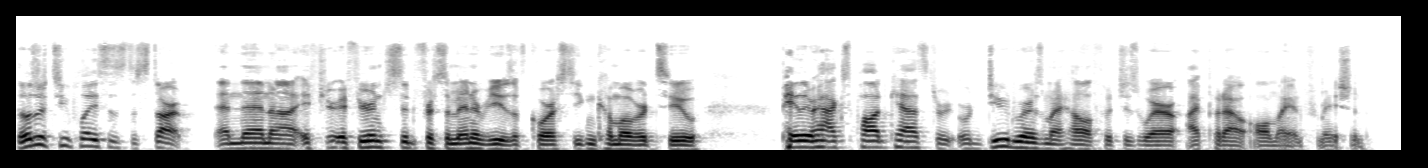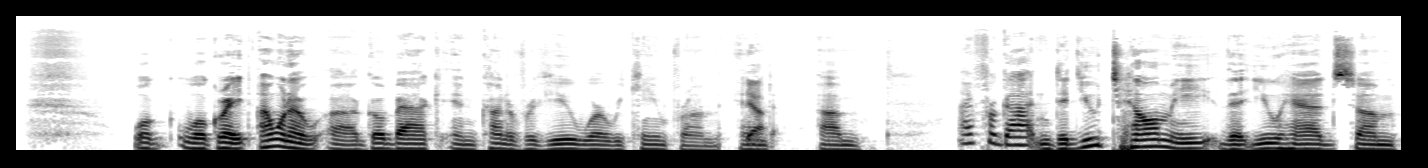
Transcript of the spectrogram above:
Those are two places to start. And then uh, if you're if you're interested for some interviews, of course, you can come over to Paleo Hacks podcast or, or Dude Where's My Health, which is where I put out all my information. Well, well, great. I want to uh, go back and kind of review where we came from. And yeah. um, I've forgotten. Did you tell me that you had some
